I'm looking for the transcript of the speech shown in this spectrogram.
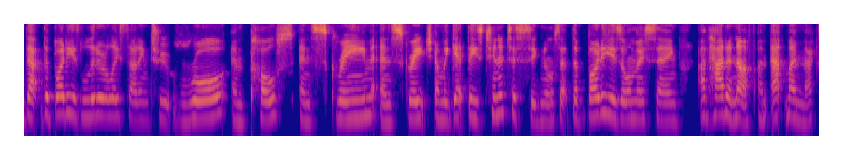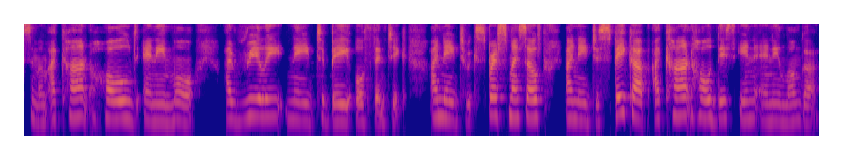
that the body is literally starting to roar and pulse and scream and screech. And we get these tinnitus signals that the body is almost saying, I've had enough. I'm at my maximum. I can't hold anymore. I really need to be authentic. I need to express myself. I need to speak up. I can't hold this in any longer.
